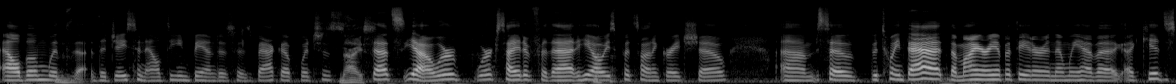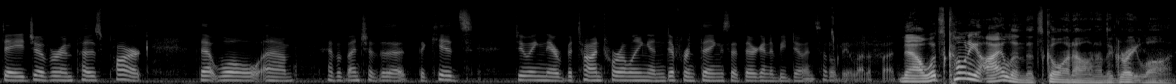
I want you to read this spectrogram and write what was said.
album with mm. the, the, Jason Aldean band as his backup, which is nice. That's yeah, we're we're excited for that. He always puts on a great show. Um, so between that, the Meyer Amphitheater, and then we have a, a kids stage over in Post Park that will um, have a bunch of the the kids doing their baton twirling and different things that they're going to be doing. So it'll be a lot of fun. Now, what's Cone Island that's going on on the Great Lawn?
